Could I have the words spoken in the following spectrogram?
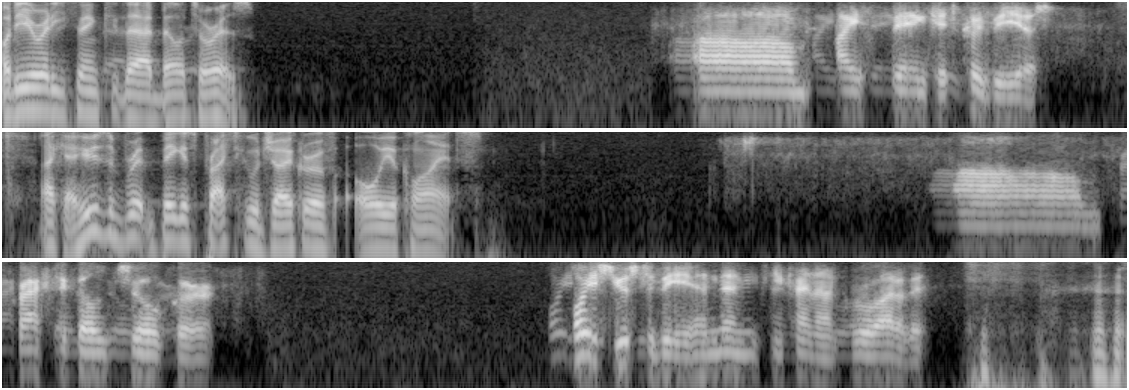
Or do you already think that Bellator is? Um, I think it could be yes. Okay, who's the biggest practical joker of all your clients? Um, practical joker. Always used to be, and then he kind of grew out of it.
